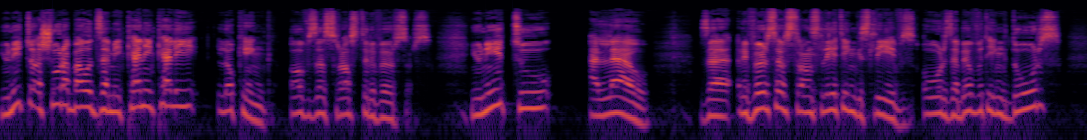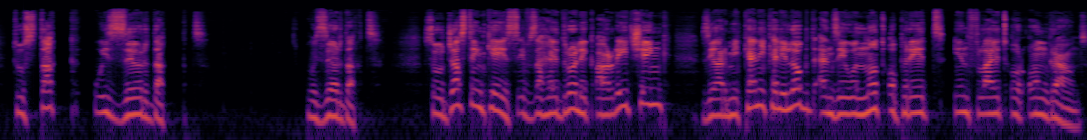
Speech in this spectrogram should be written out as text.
you need to assure about the mechanically locking of the thrust reversers. You need to allow the reversers translating sleeves or the pivoting doors to stuck with their duct. With their duct. So just in case if the hydraulic are reaching, they are mechanically locked and they will not operate in flight or on ground.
